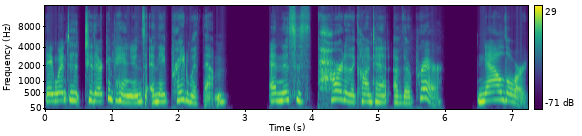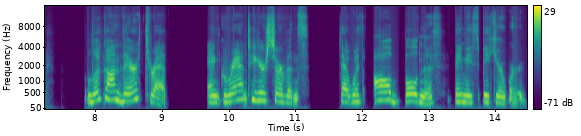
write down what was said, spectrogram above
they went to, to their companions and they prayed with them. And this is part of the content of their prayer. Now, Lord, look on their threat and grant to your servants that with all boldness they may speak your word.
